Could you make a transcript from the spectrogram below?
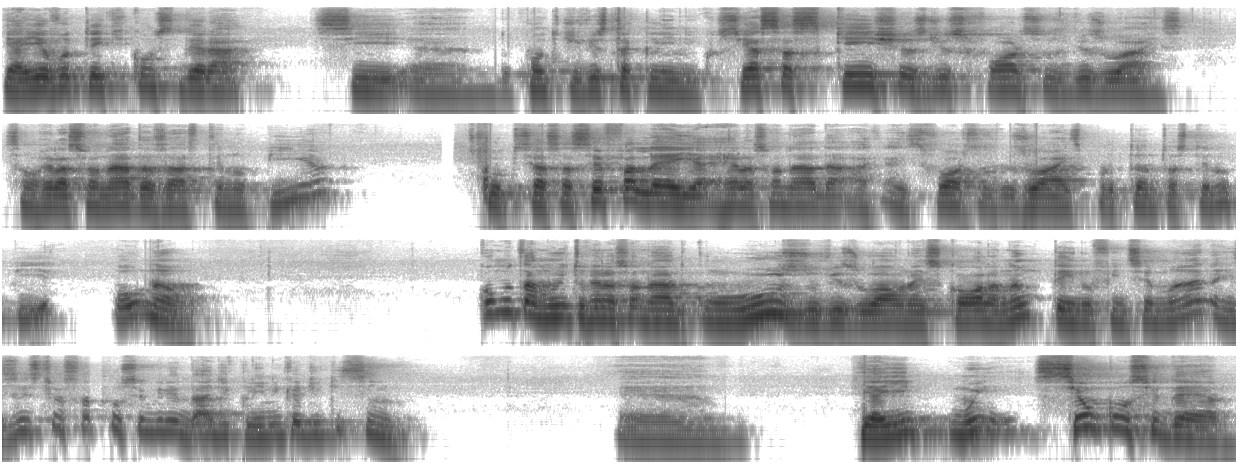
E aí eu vou ter que considerar se, eh, do ponto de vista clínico, se essas queixas de esforços visuais são relacionadas à astenopia, desculpe, se essa cefaleia é relacionada a esforços visuais, portanto, astenopia, ou não. Como está muito relacionado com o uso visual na escola, não tem no fim de semana, existe essa possibilidade clínica de que sim. É... E aí, se eu considero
